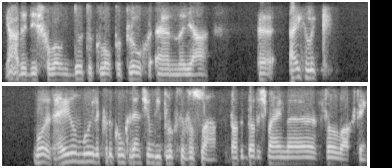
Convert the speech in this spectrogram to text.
Ja, dit is gewoon de te kloppen ploeg. En uh, ja, uh, eigenlijk wordt het heel moeilijk voor de concurrentie om die ploeg te verslaan. Dat, dat is mijn verwachting.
